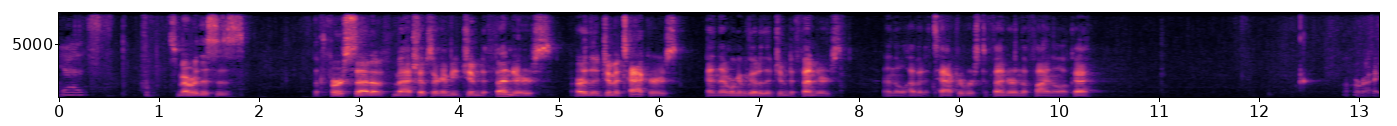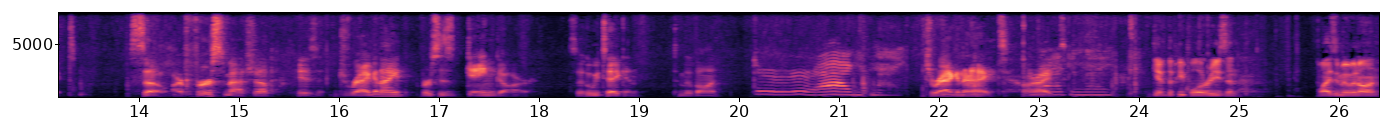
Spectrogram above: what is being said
Yes. So remember, this is the first set of matchups are going to be gym defenders or the gym attackers, and then we're going to go to the gym defenders, and then we'll have an attacker versus defender in the final. Okay. All right. So our first matchup is Dragonite versus Gengar. So who we taking to move on? Dragonite. Dragonite. All right. Dragonite. Give the people a reason. Why is he moving on?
